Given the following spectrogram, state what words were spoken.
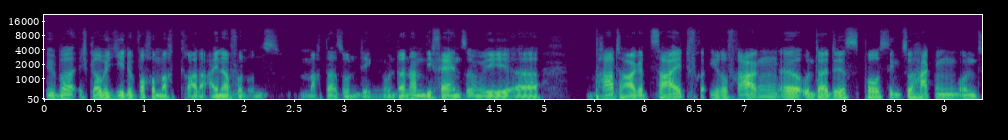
über, ich glaube, jede Woche macht gerade einer von uns, macht da so ein Ding. Und dann haben die Fans irgendwie äh, ein paar Tage Zeit, ihre Fragen äh, unter das Posting zu hacken und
